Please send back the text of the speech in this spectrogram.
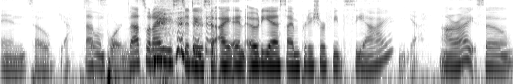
And so, yeah, that's, so important. That's what I used to do. so I in ODS, I'm pretty sure feeds CI. Yeah. All right. So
